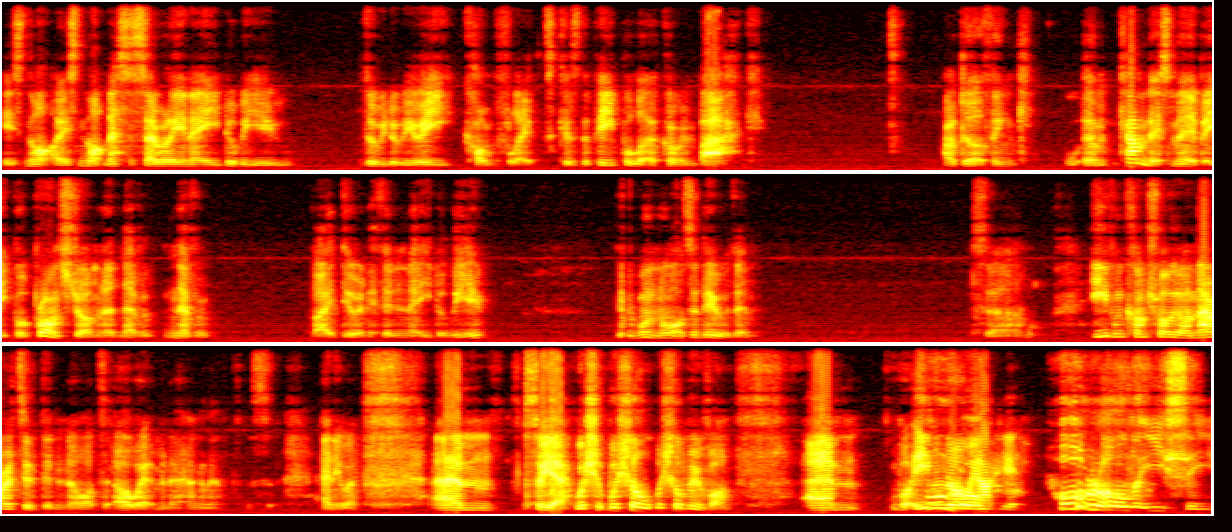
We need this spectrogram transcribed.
it's not it's not necessarily an AEW WWE conflict because the people that are coming back, I don't think um, Candice maybe, but Braun Strowman had never never like do anything in AEW. They wouldn't know what to do with him. So even control your narrative didn't know what to. Oh wait a minute, hang on. Anyway, um, so yeah, we shall we shall we shall move on. Um, but even Poor though we are here, Poor old EC3.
